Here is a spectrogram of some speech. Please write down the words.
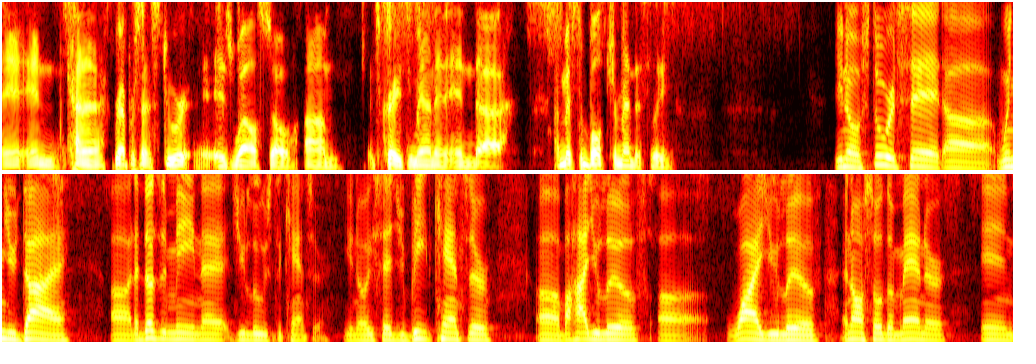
and, kind of represent stuart as well so um it's crazy man and, and uh i miss them both tremendously You know, Stuart said, uh, when you die, uh, that doesn't mean that you lose to cancer. You know, he said you beat cancer uh, by how you live, uh, why you live, and also the manner in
